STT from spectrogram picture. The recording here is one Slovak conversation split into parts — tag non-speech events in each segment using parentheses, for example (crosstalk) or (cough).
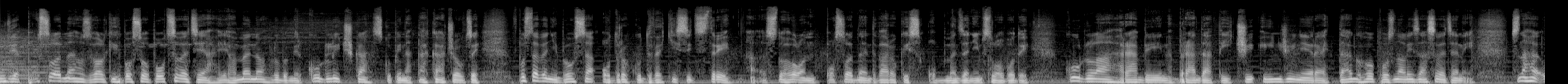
súdia posledného z veľkých bosov podsvetia. Jeho meno Lubomír Kudlička, skupina Takáčovci. V postavení bosa od roku 2003 a z toho len posledné dva roky s obmedzením slobody. Kudla, Rabín, Bradatý či inžiniere, tak ho poznali zasvetený. V snahe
